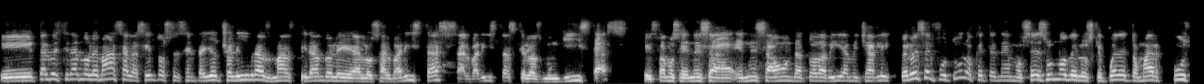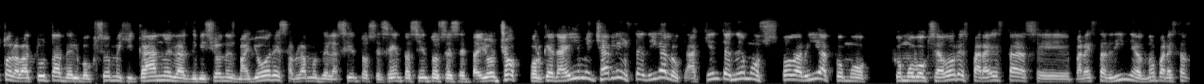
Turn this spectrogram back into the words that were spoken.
Eh, tal vez tirándole más a las 168 libras, más tirándole a los alvaristas, alvaristas que los munguistas. Estamos en esa, en esa onda todavía, mi Charlie. Pero es el futuro que tenemos. Es uno de los que puede tomar justo la batuta del boxeo mexicano en las divisiones mayores. Hablamos de las 160, 168, porque de ahí, mi Charlie, usted dígalo, ¿a quién tenemos todavía como como boxeadores para estas, eh, para estas líneas, ¿no? Para estas,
